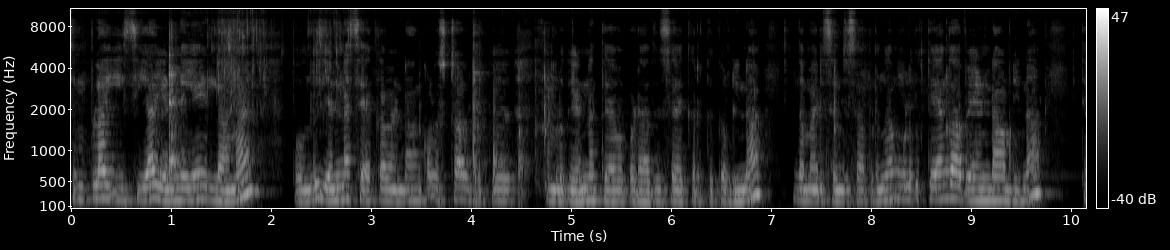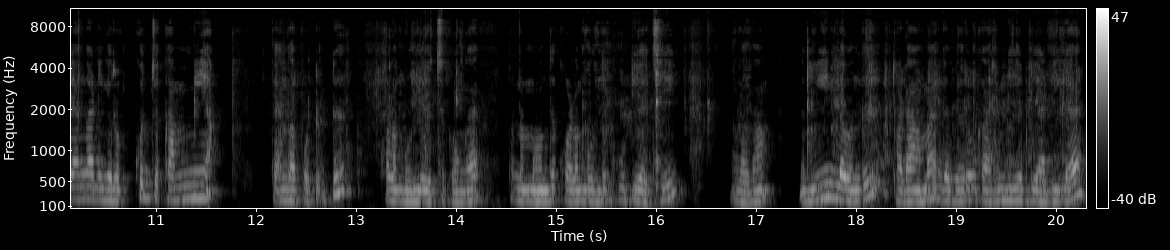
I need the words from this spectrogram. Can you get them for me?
சிம்பிளாக ஈஸியாக எண்ணெயே இல்லாமல் இப்போ வந்து எண்ணெய் சேர்க்க வேண்டாம் கொலஸ்ட்ரால் இருக்குது நம்மளுக்கு எண்ணெய் தேவைப்படாது சேர்க்கறதுக்கு அப்படின்னா இந்த மாதிரி செஞ்சு சாப்பிடுங்க. உங்களுக்கு தேங்காய் வேண்டாம் அப்படின்னா தேங்காய் நீங்கள் கொஞ்சம் கம்மியாக தேங்காய் போட்டுக்கிட்டு குழம்பு வந்து வச்சுக்கோங்க. இப்போ நம்ம வந்து குழம்பு வந்து கூட்டியாச்சு அவ்வளோதான் இந்த மீனில் வந்து படாமல் இந்த வெறும் கரண்டி அப்படி அடியில்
